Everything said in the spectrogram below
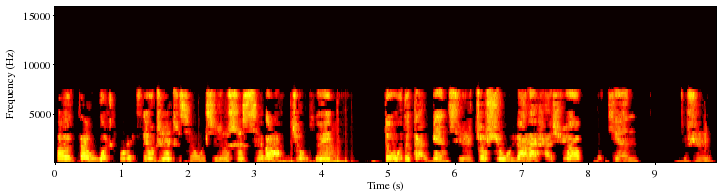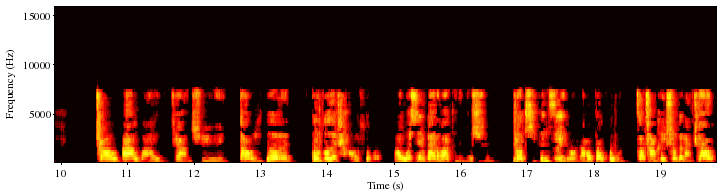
呃，在我成为自由职业之前，我其实是斜杠了很久，所以。对我的改变，其实就是我原来还需要每天就是朝八晚五这样去到一个工作的场所，然后我现在的话可能就是肉体更自由，然后包括我早上可以睡个懒觉了，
